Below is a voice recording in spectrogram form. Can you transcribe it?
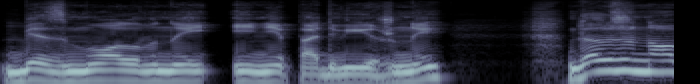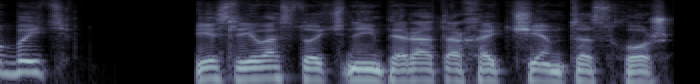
безмолвный и неподвижный, должно быть, если восточный император хоть чем-то схож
